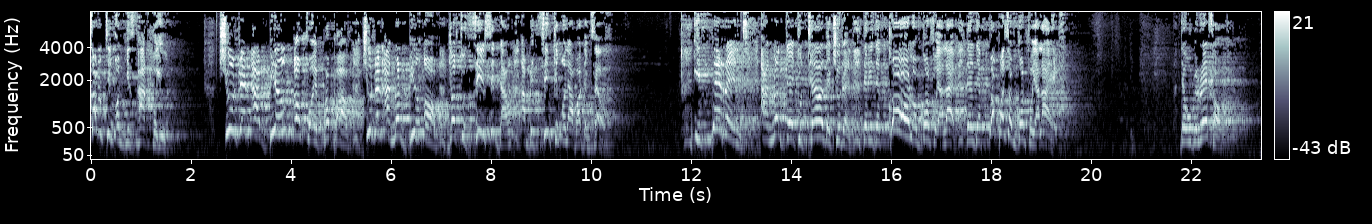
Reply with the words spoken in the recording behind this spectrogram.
something on His heart for you. Children are built up for a purpose. Children are not built up just to think, sit down and be thinking only about themselves. If parents are not there to tell the children there is a call of God for your life, there is a purpose of God for your life, they will be raised up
